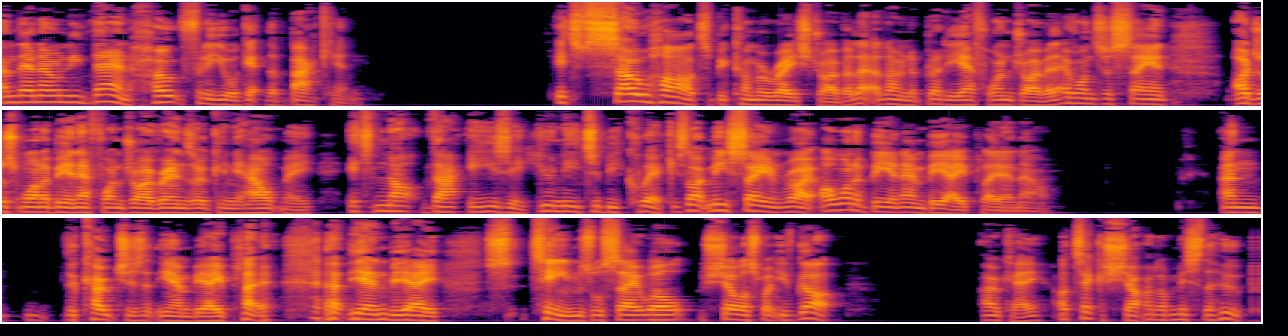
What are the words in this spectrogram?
and then only then, hopefully, you'll get the back in. It's so hard to become a race driver, let alone a bloody F1 driver. Everyone's just saying, I just want to be an F1 driver. Enzo, can you help me? It's not that easy. You need to be quick. It's like me saying, right, I want to be an NBA player now. And the coaches at the NBA player at the NBA teams will say, well, show us what you've got. Okay, I'll take a shot and I'll miss the hoop.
